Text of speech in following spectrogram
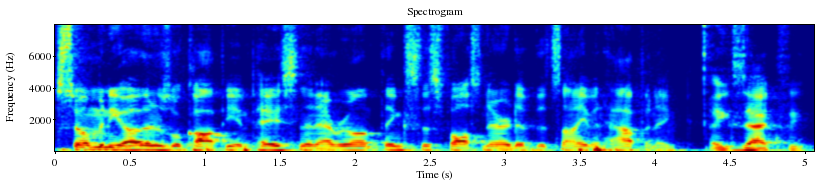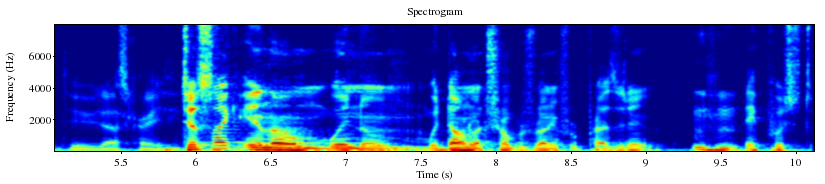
so many others will copy and paste and then everyone thinks this false narrative that's not even happening exactly. Dude, that's crazy. Just like in um when um when Donald Trump was running for president, mm-hmm. they pushed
